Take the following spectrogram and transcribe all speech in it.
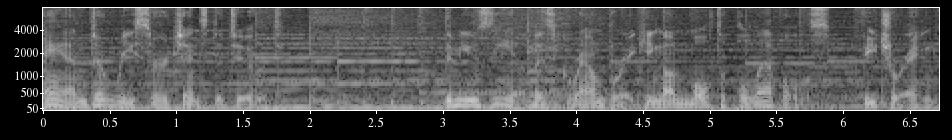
and a research institute. The museum is groundbreaking on multiple levels, featuring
